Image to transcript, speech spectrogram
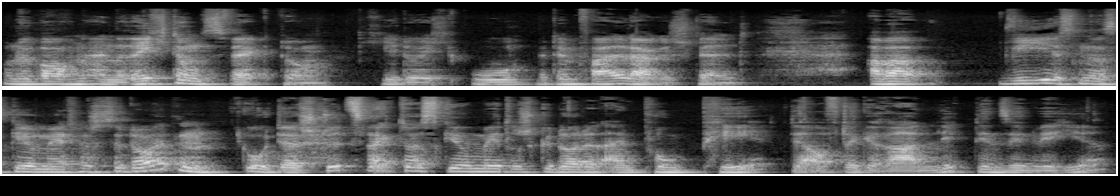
und wir brauchen einen Richtungsvektor, hier durch U mit dem Pfeil dargestellt. Aber wie ist denn das geometrisch zu deuten? Gut, der Stützvektor ist geometrisch gedeutet ein Punkt P, der auf der Geraden liegt, den sehen wir hier.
